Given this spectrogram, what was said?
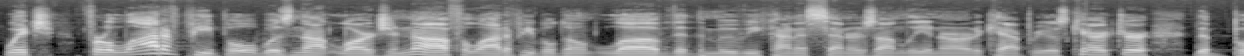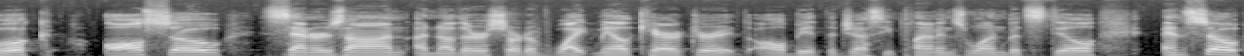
which for a lot of people was not large enough. A lot of people don't love that the movie kind of centers on Leonardo DiCaprio's character. The book also centers on another sort of white male character, albeit the Jesse Plemons one, but still. And so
